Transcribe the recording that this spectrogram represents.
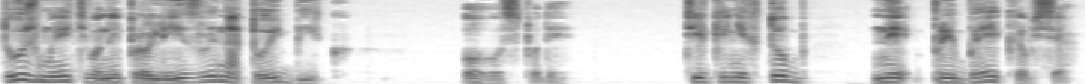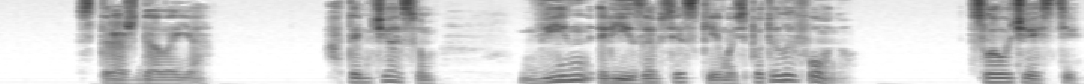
Ту ж мить вони пролізли на той бік. О Господи! Тільки ніхто б не прибейкався, страждала я. А тим часом він різався з кимось по телефону. Слово честі,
